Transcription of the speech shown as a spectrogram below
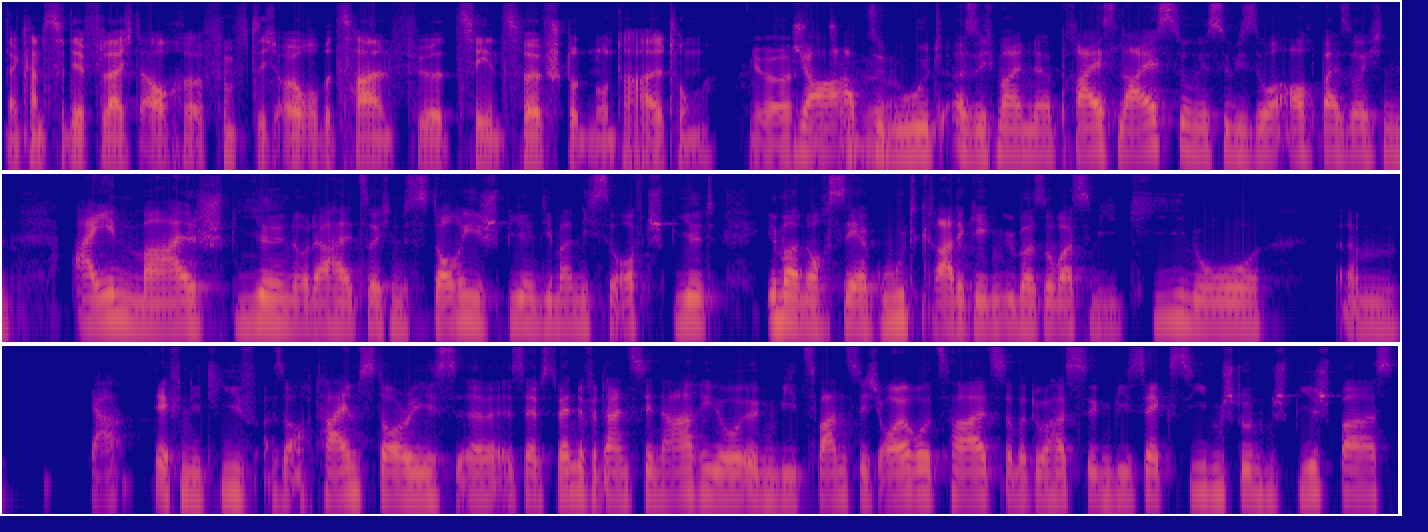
dann kannst du dir vielleicht auch 50 äh, Euro bezahlen für 10, 12 Stunden Unterhaltung. Ja, ja absolut. Ja. Also ich meine, Preis-Leistung ist sowieso auch bei solchen Einmalspielen oder halt solchen Story-Spielen, die man nicht so oft spielt, immer noch sehr gut, gerade gegenüber sowas wie Kino. Ähm, ja, definitiv. Also auch Time Stories, äh, selbst wenn du für dein Szenario irgendwie 20 Euro zahlst, aber du hast irgendwie sechs, sieben Stunden Spielspaß,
